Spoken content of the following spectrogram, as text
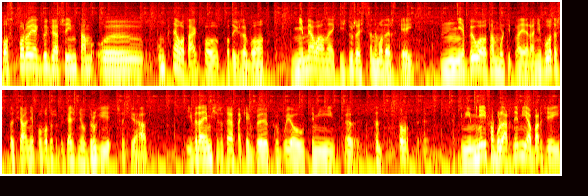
bo sporo jakby graczy im tam y, umknęło, tak, po, po tej grze, bo nie miała ona jakiejś dużej sceny moderskiej. Nie było tam multiplayera, nie było też specjalnie powodu, żeby grać w nią drugi, trzeci raz. I wydaje mi się, że teraz tak jakby próbują tymi to, e, takimi mniej fabularnymi, a bardziej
